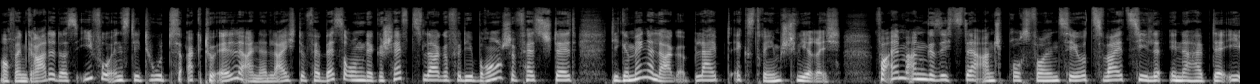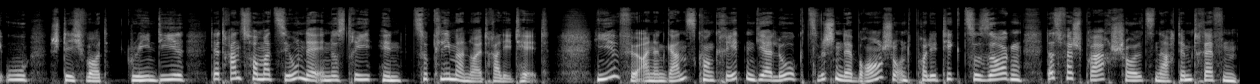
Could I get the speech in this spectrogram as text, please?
Auch wenn gerade das IFO-Institut aktuell eine leichte Verbesserung der Geschäftslage für die Branche feststellt, die Gemengelage bleibt extrem schwierig. Vor allem angesichts der anspruchsvollen CO2-Ziele innerhalb der EU, Stichwort Green Deal, der Transformation der Industrie hin zur Klimaneutralität. Hier für einen ganz konkreten Dialog zwischen der Branche und Politik zu sorgen, das versprach Scholz nach dem Treffen,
